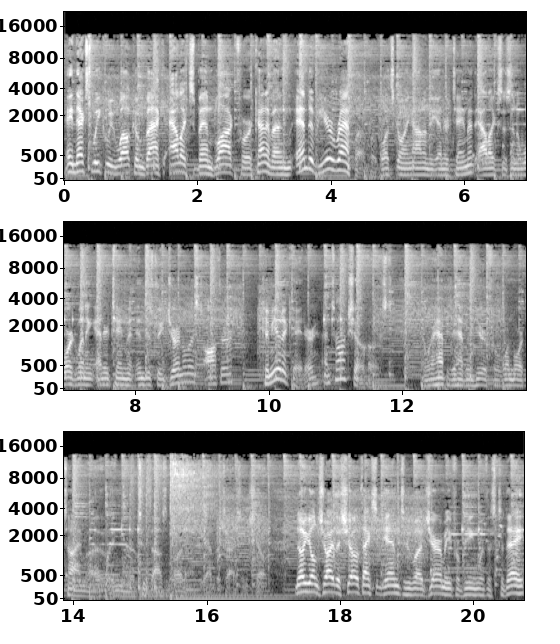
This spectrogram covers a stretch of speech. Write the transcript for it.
Hey, next week we welcome back Alex Ben Block for kind of an end of year wrap up of what's going on in the entertainment. Alex is an award winning entertainment industry journalist, author, communicator, and talk show host. And we're happy to have him here for one more time uh, in uh, 2011 the Advertising Show. Know you'll enjoy the show. Thanks again to uh, Jeremy for being with us today.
